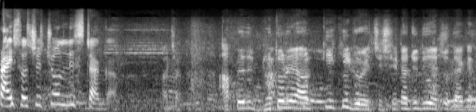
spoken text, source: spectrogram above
প্রাইস হচ্ছে চল্লিশ টাকা। আচ্ছা আপনাদের ভিতরে আর কি কি রয়েছে সেটা যদি একটু দেখেন।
